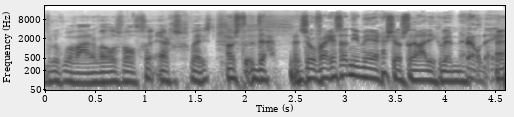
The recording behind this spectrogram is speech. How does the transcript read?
we, we waren wel eens wel ge- ergens geweest. Als de- de- zover is dat niet meer als je Australië gewend bent. Hè?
